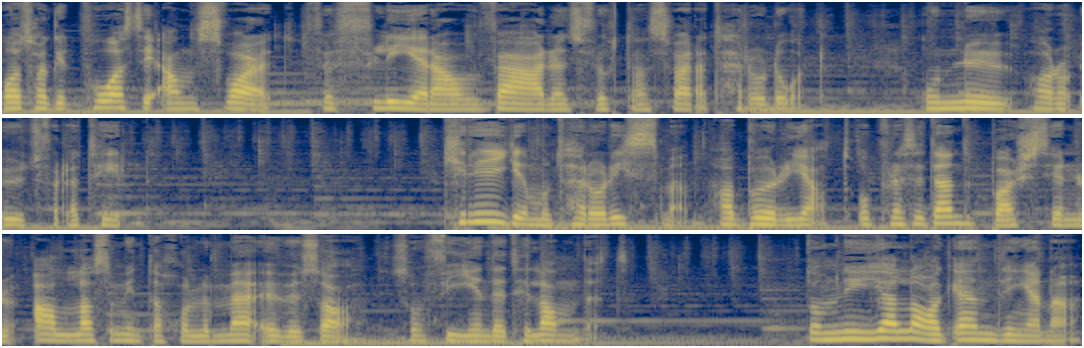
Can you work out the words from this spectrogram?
och har tagit på sig ansvaret för flera av världens fruktansvärda terrordåd. Och nu har de utfört det till. Kriget mot terrorismen har börjat och president Bush ser nu alla som inte håller med USA som fiender till landet. De nya lagändringarna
